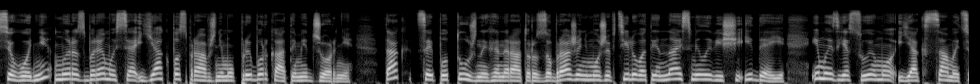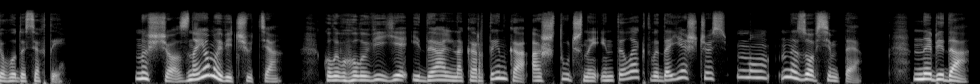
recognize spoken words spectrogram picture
Сьогодні ми розберемося, як по-справжньому приборкати Міджорні. Так, цей потужний генератор зображень може втілювати найсміливіші ідеї, і ми з'ясуємо, як саме цього досягти. Ну що, знайоме відчуття? Коли в голові є ідеальна картинка, а штучний інтелект видає щось, ну, не зовсім те. Не біда.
